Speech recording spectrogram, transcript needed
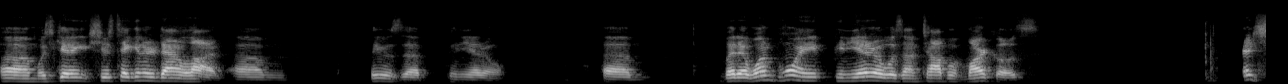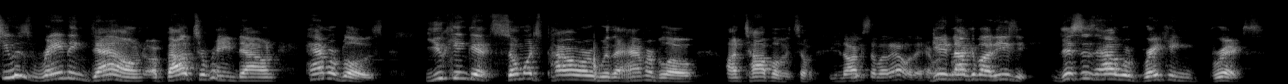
um was getting she was taking her down a lot. Um I think it was uh, Pinheiro. Um but at one point Pinheiro was on top of Markos and she was raining down, about to rain down hammer blows. You can get so much power with a hammer blow on top of it. So You knock someone out with a hammer. you can knock them out easy. This is how we're breaking bricks.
